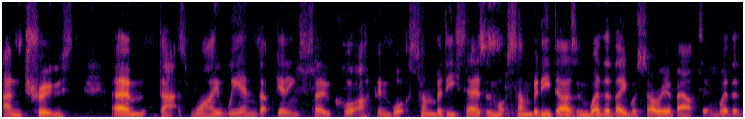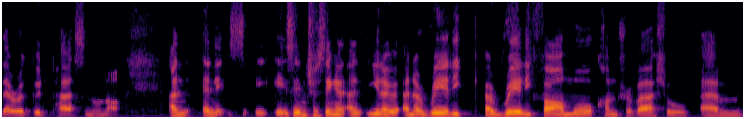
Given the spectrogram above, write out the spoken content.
and truth, um, that's why we end up getting so caught up in what somebody says and what somebody does and whether they were sorry about it and whether they're a good person or not. And and it's it's interesting, and you know, and a really a really far more controversial um,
